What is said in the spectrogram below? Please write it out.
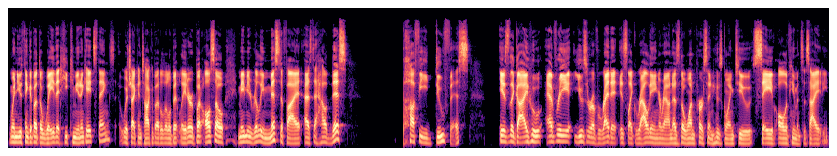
when you think about the way that he communicates things, which I can talk about a little bit later, but also made me really mystify it as to how this puffy doofus is the guy who every user of Reddit is like rallying around as the one person who's going to save all of human society.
